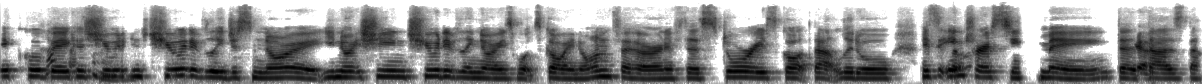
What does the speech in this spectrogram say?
It could be because she would intuitively just know, you know, she intuitively knows what's going on for her. And if the story's got that little, it's interesting to me that Yeah. there's that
